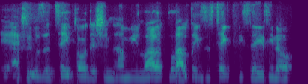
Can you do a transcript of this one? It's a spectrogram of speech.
it actually was a taped audition. I mean, a lot of a lot of things is taped these days, you know,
